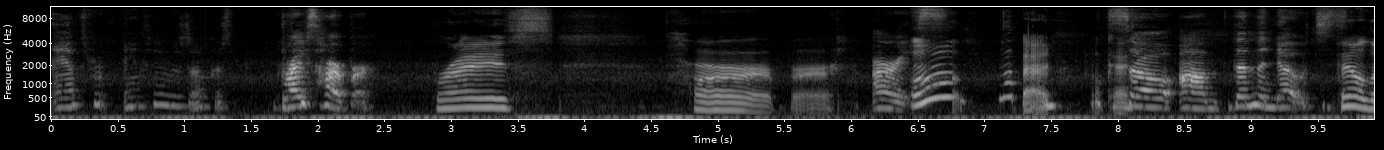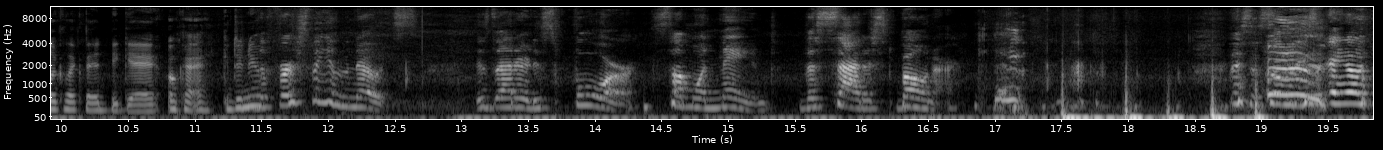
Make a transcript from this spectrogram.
Anthony, Anthony Rizzo, Kris, Bryce Harper. Bryce Harper. All right. Oh, not bad. Okay. So, um, then the notes. they all look like they'd be gay. Okay, continue. The first thing in the notes is that it is for someone named the saddest boner. this is somebody's AO3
